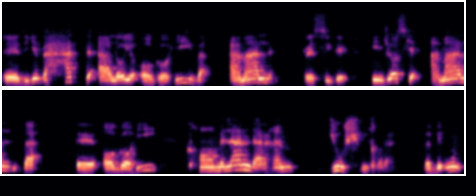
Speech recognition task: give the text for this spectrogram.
دیگه به حد اعلای آگاهی و عمل رسیده. اینجاست که عمل و آگاهی کاملا در هم جوش می‌خورن و به اون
